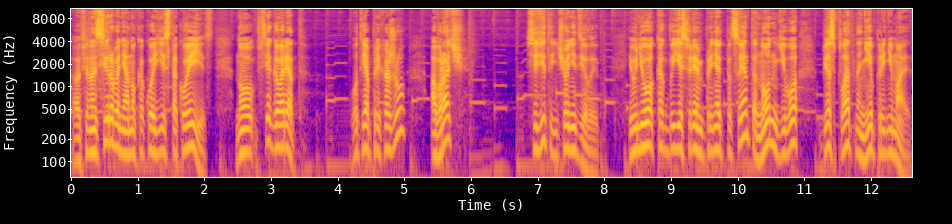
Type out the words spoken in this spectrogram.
Э, финансирование, оно какое есть, такое и есть. Но все говорят, вот я прихожу, а врач сидит и ничего не делает. И у него как бы есть время принять пациента, но он его бесплатно не принимает.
